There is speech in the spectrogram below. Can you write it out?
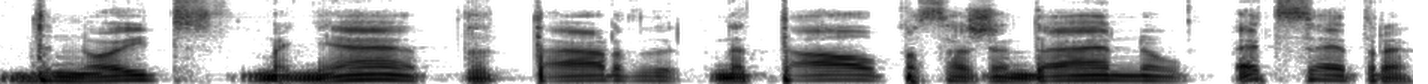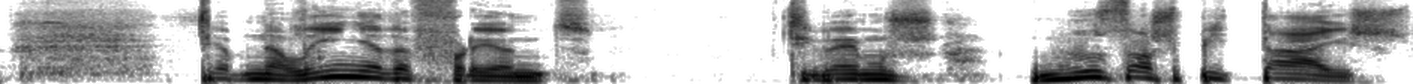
De noite, de manhã, de tarde, Natal, passagem de ano, etc esteve na linha da frente, tivemos nos hospitais,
